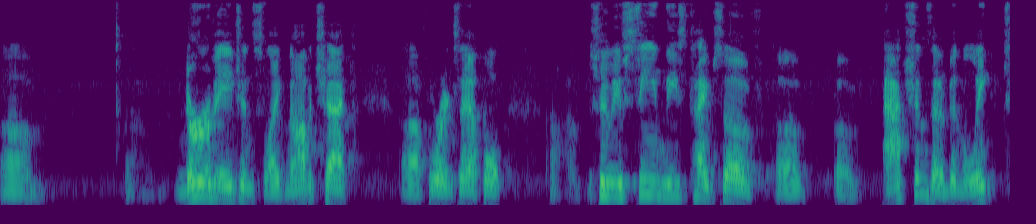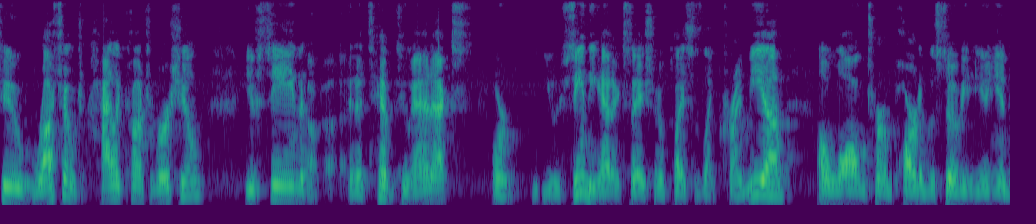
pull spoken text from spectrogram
um, nerve agents like Novichok, uh, for example. Uh, so we've seen these types of, of, of, actions that have been linked to Russia, which are highly controversial. You've seen an attempt to annex, or you've seen the annexation of places like Crimea, a long-term part of the Soviet Union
